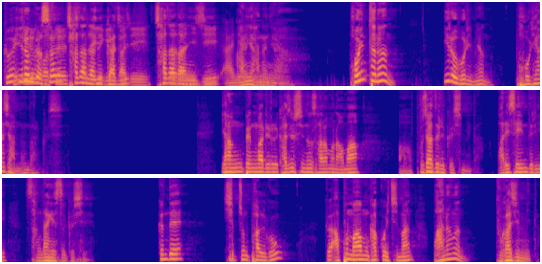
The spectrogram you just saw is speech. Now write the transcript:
그 이런 것을 찾아내기까지 찾아다니지 아니하느냐. 포인트는 잃어버리면 포기하지 않는다는 것이. 양 백마리를 가질 수 있는 사람은 아마 어, 부자들일 것입니다. 바리새인들이 상당했을 것이에요. 근데 10중 8구 그 아픈 마음은 갖고 있지만 반응은 두 가지입니다.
